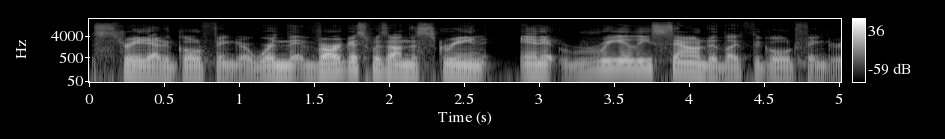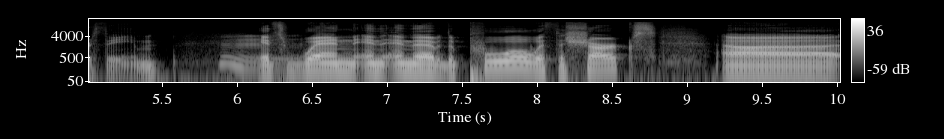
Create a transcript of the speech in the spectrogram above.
straight out of Goldfinger, when the, Vargas was on the screen, and it really sounded like the Goldfinger theme. It's when in in the the pool with the sharks, uh,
